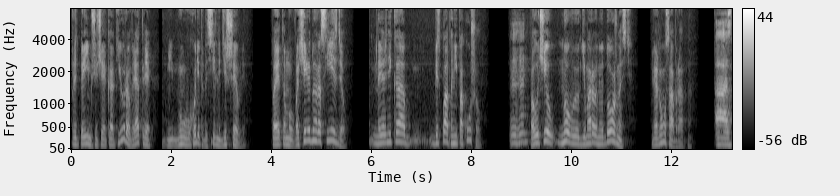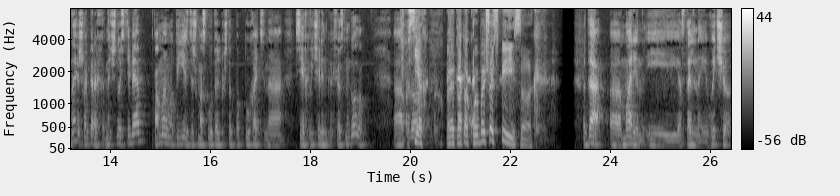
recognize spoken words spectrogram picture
предприимчивый человек, как Юра, вряд ли ему выходит это сильно дешевле. Поэтому в очередной раз ездил, наверняка бесплатно не покушал, угу. получил новую геморройную должность, вернулся обратно. А, знаешь, во-первых, начну с тебя. По-моему, ты ездишь в Москву только чтобы побухать на всех вечеринках Goal. А, продол... Всех? Это такой большой список. Да, э, Марин и остальные, вы чё?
